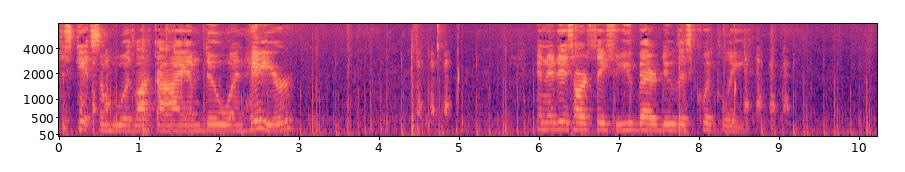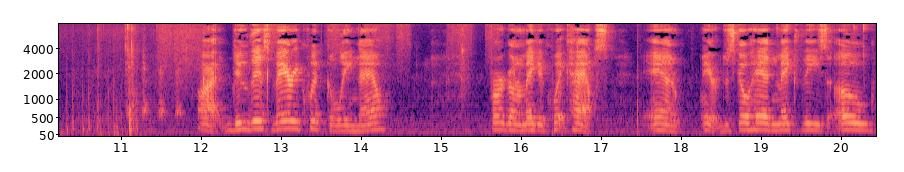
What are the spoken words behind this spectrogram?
Just get some wood like I am doing here. And it is hard to see, so you better do this quickly. Alright, do this very quickly now. We're going to make a quick house. And here, just go ahead and make these oak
